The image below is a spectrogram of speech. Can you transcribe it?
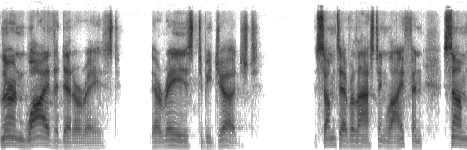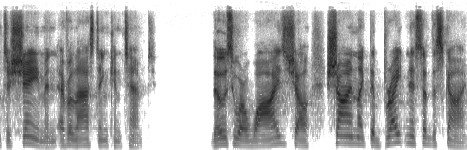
learn why the dead are raised. They are raised to be judged some to everlasting life, and some to shame and everlasting contempt. Those who are wise shall shine like the brightness of the sky,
